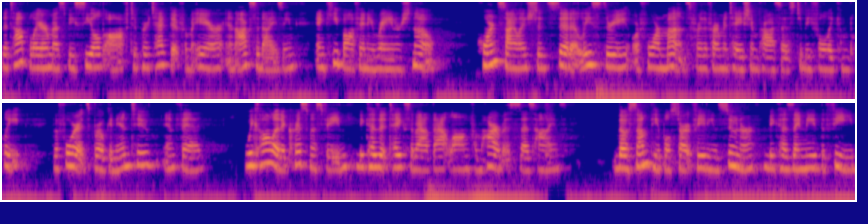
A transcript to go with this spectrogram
The top layer must be sealed off to protect it from air and oxidizing and keep off any rain or snow. Corn silage should sit at least three or four months for the fermentation process to be fully complete before it's broken into and fed. We call it a Christmas feed because it takes about that long from harvest, says Hines. Though some people start feeding sooner because they need the feed,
